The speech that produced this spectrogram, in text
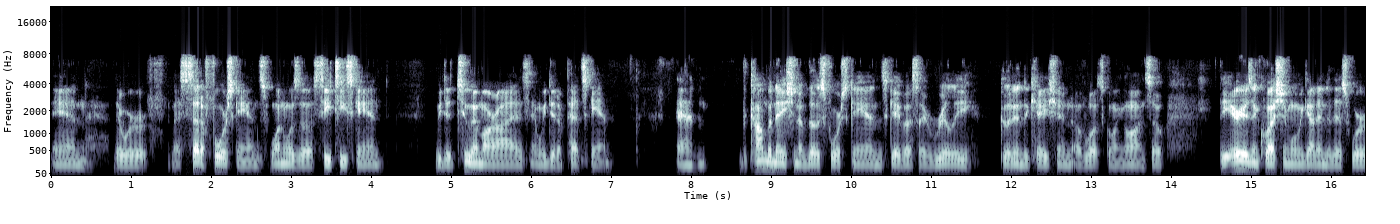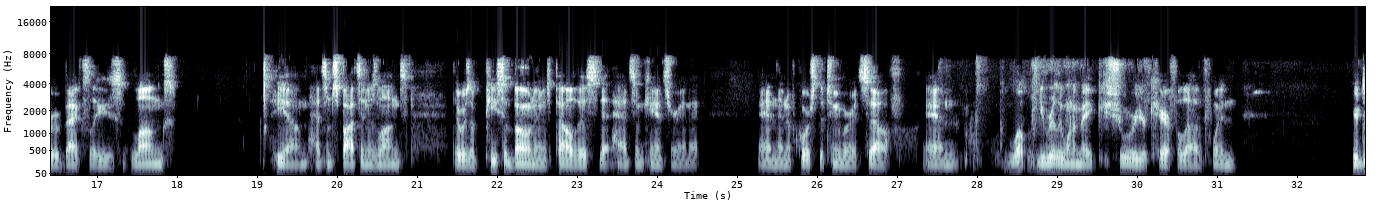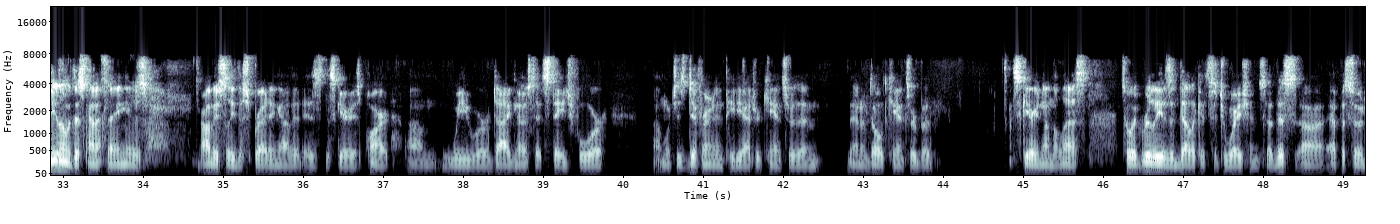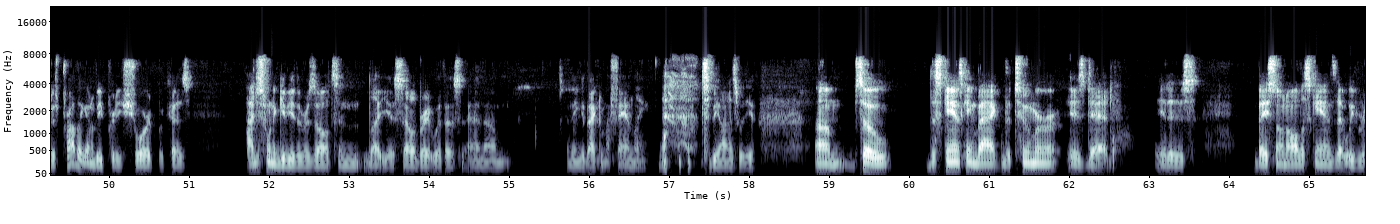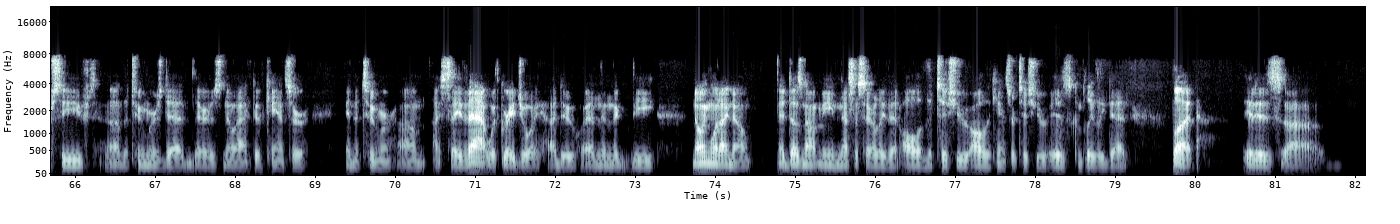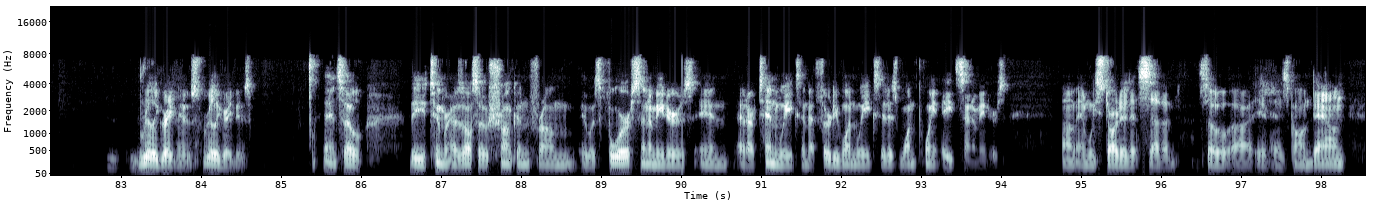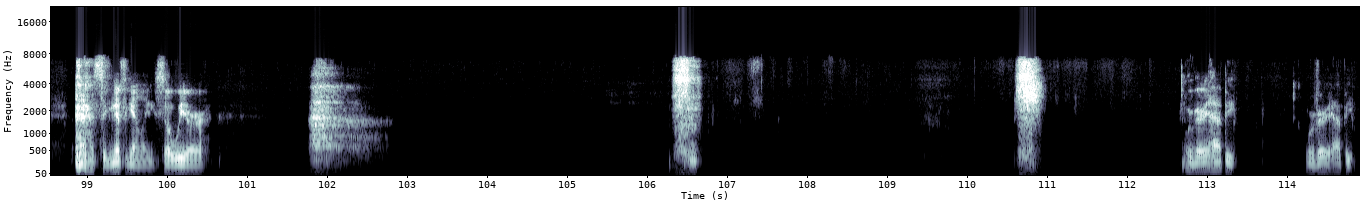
and there were a set of four scans. One was a CT scan we did two MRIs, and we did a PET scan. And the combination of those four scans gave us a really good indication of what's going on. So the areas in question when we got into this were Baxley's lungs. He um, had some spots in his lungs. There was a piece of bone in his pelvis that had some cancer in it. And then, of course, the tumor itself. And what you really want to make sure you're careful of when you're dealing with this kind of thing is obviously the spreading of it is the scariest part. Um, we were diagnosed at stage four, um, which is different in pediatric cancer than than adult cancer, but scary nonetheless. So it really is a delicate situation. So this uh, episode is probably going to be pretty short because I just want to give you the results and let you celebrate with us, and um, and then get back to my family. to be honest with you, um, so the scans came back. The tumor is dead. It is based on all the scans that we've received, uh, the tumor is dead. There is no active cancer in the tumor. Um, I say that with great joy. I do. And then the, the knowing what I know, it does not mean necessarily that all of the tissue, all of the cancer tissue is completely dead, but it is uh, really great news, really great news. And so the tumor has also shrunken from it was four centimeters in at our 10 weeks, and at 31 weeks it is 1.8 centimeters. Um, and we started at seven, so uh, it has gone down significantly. So we are. We're very happy. We're very happy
